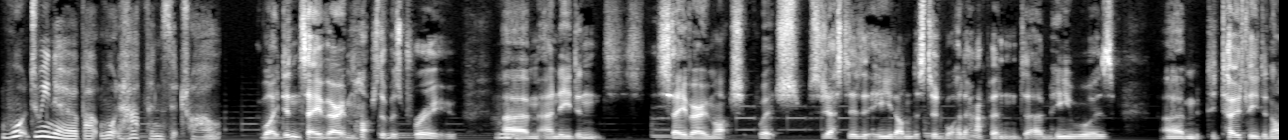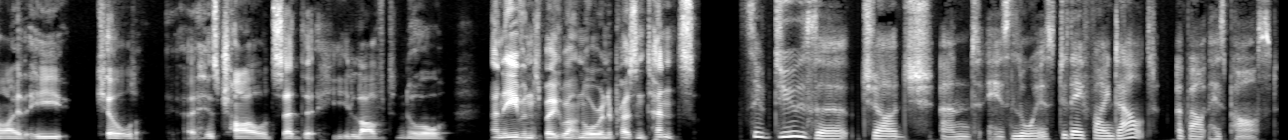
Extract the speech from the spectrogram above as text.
What do we know about what happens at trial? Well, he didn't say very much that was true, Hmm. um, and he didn't say very much which suggested that he'd understood what had happened. Um, he was um, to totally deny that he killed uh, his child, said that he loved Noor, and even spoke about Noor in the present tense. So, do the judge and his lawyers do they find out about his past?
